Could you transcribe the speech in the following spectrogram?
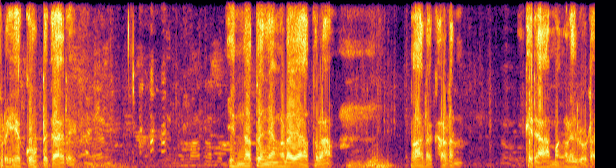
പ്രിയ കൂട്ടുകാരെ ഇന്നത്തെ ഞങ്ങളുടെ യാത്ര പാലക്കാടൻ ഗ്രാമങ്ങളിലൂടെ.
